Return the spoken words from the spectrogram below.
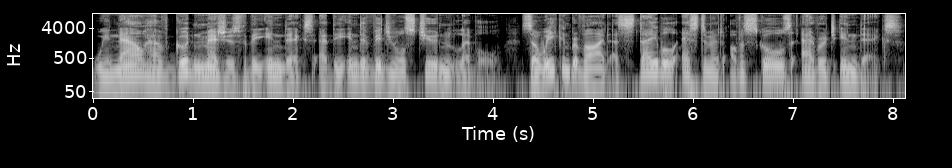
We now have good measures for the index at the individual student level, so we can provide a stable estimate of a school's average index,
